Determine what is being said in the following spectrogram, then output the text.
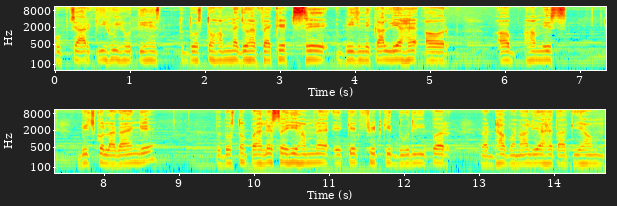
उपचार की हुई होती है। तो दोस्तों, हमने जो है पैकेट से बीज निकाल लिया है और अब हम इस बीज को लगाएँगे। तो दोस्तों, पहले से ही हमने एक एक फीट की दूरी पर गड्ढा बना लिया है ताकि हम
